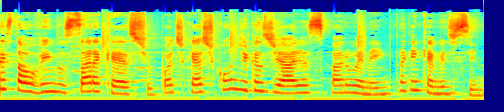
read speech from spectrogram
está ouvindo o SaraCast, o podcast com dicas diárias para o Enem para quem quer medicina.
